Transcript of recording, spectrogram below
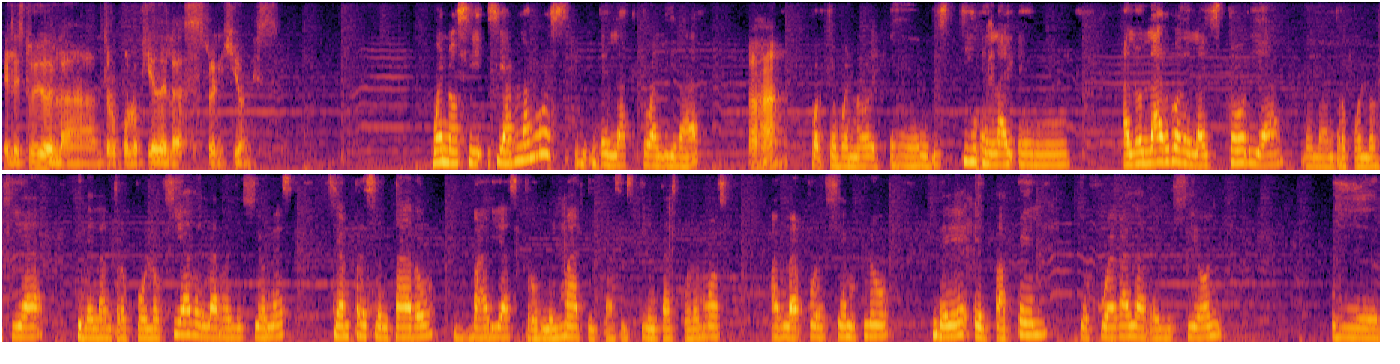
el estudio de la antropología de las religiones? Bueno, si, si hablamos de la actualidad, Ajá. porque bueno, en, en la, en, a lo largo de la historia de la antropología y de la antropología de las religiones se han presentado varias problemáticas distintas. Podemos hablar, por ejemplo, de el papel que juega la religión eh,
